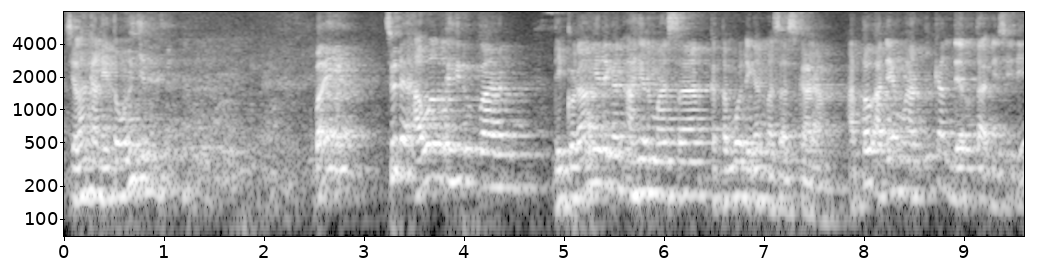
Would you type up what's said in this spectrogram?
silahkan hitung aja baik sudah awal kehidupan dikurangi dengan akhir masa ketemu dengan masa sekarang atau ada yang mengartikan delta di sini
